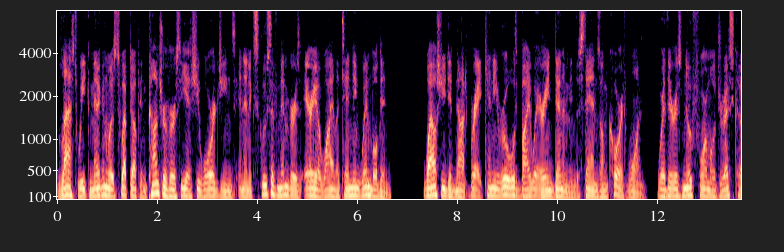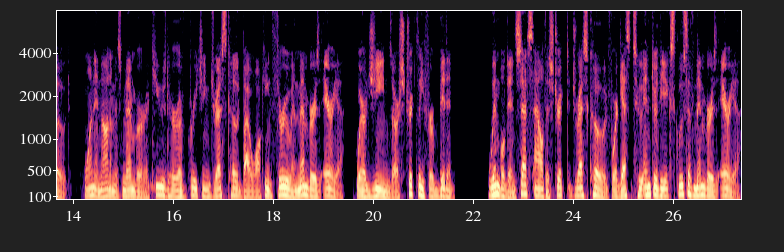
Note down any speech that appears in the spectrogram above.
Last week Meghan was swept up in controversy as she wore jeans in an exclusive members area while attending Wimbledon. While she did not break any rules by wearing denim in the stands on Court 1, where there is no formal dress code, one anonymous member accused her of breaching dress code by walking through a members area, where jeans are strictly forbidden. Wimbledon sets out a strict dress code for guests who enter the exclusive members area,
